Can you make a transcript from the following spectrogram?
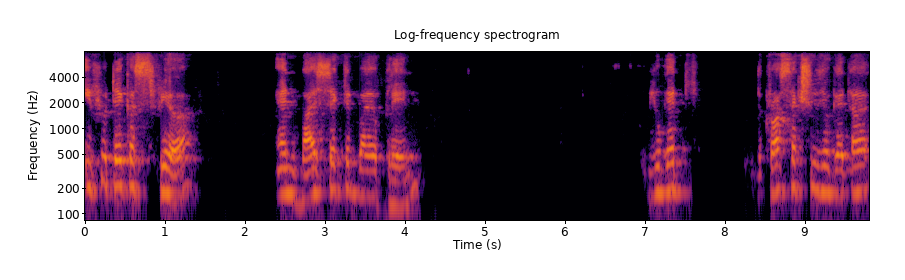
If you take a sphere and bisect it by a plane, you get the cross sections you get are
